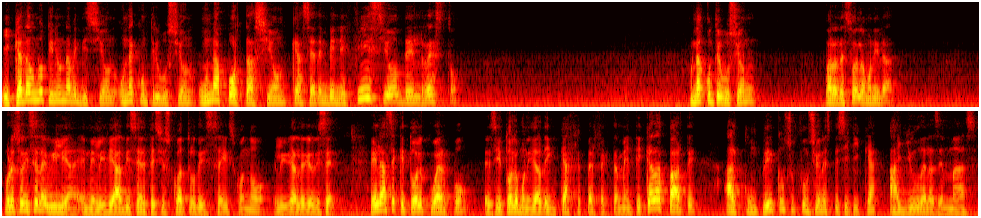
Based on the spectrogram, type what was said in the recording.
Y cada uno tiene una bendición, una contribución, una aportación que hacer en beneficio del resto. Una contribución para el resto de la humanidad. Por eso dice la Biblia en el ideal, dice Efesios 4:16, cuando el ideal de Dios dice, Él hace que todo el cuerpo, es decir, toda la humanidad encaje perfectamente y cada parte, al cumplir con su función específica, ayuda a las demás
